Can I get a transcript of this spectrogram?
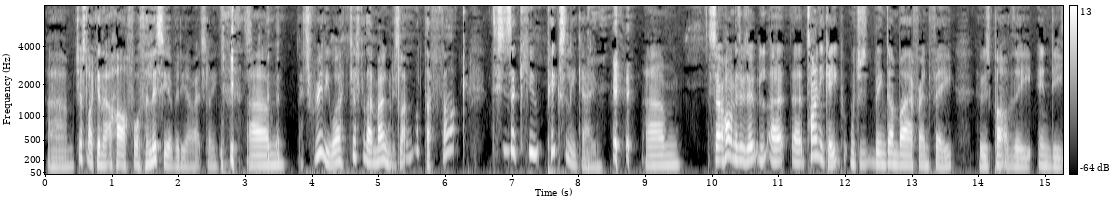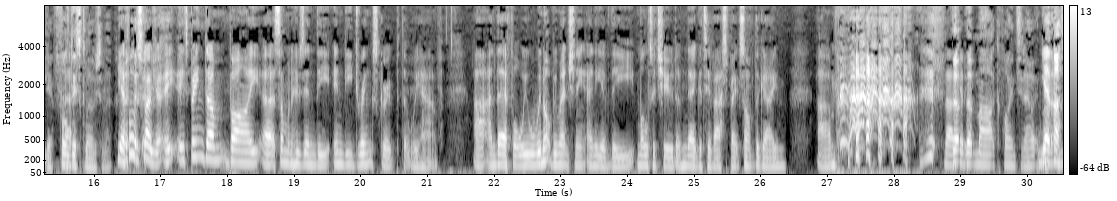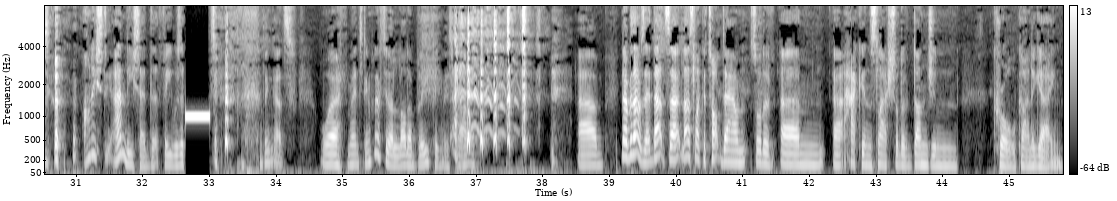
um, just like in that Heart Forth Alicia video actually. Um, it's really worth just for that moment. It's like what the fuck? This is a cute pixely game. um, so Hotline Miami, uh, uh, Tiny Keep, which is being done by our friend Fee, who's part of the indie Yeah, full uh, disclosure yeah, full disclosure, it, it's being done by uh, someone who's in the indie drinks group that we have, uh, and therefore we will not be mentioning any of the multitude of negative aspects of the game. Um, no, That, that Mark pointed out. in yeah, that's, honestly, Andy said that Fee was a. I think that's worth mentioning. We have to do a lot of bleeping this time. Um, no, but that was it. That's uh, that's like a top-down sort of um, uh, hack and slash sort of dungeon crawl kind of game,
